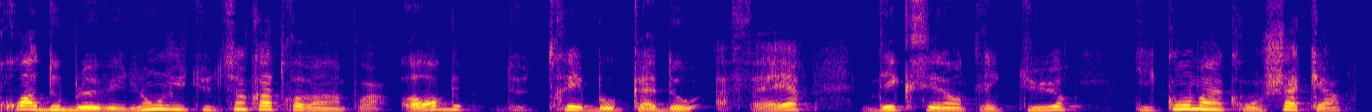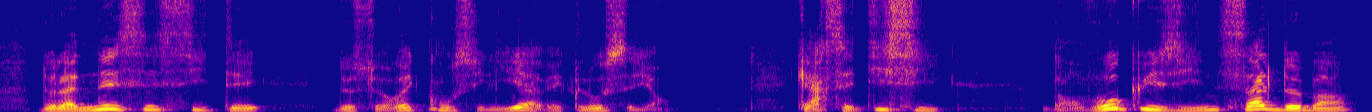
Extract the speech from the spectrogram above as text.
www.longitude181.org. De très beaux cadeaux à faire, d'excellentes lectures qui convaincront chacun de la nécessité de se réconcilier avec l'océan. Car c'est ici, dans vos cuisines, salles de bain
